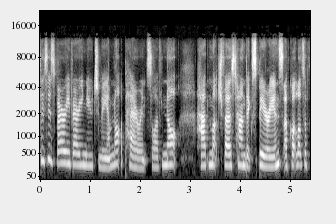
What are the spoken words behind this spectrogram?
this is very very new to me. I'm not a parent, so I've not had much first-hand experience. I've got lots of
